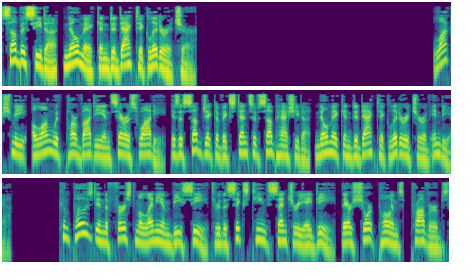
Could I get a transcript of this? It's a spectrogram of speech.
Subhasita, gnomic and didactic literature Lakshmi, along with Parvati and Saraswati, is a subject of extensive subhashita, gnomic and didactic literature of India. Composed in the first millennium BC through the 16th century AD, they are short poems, proverbs,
